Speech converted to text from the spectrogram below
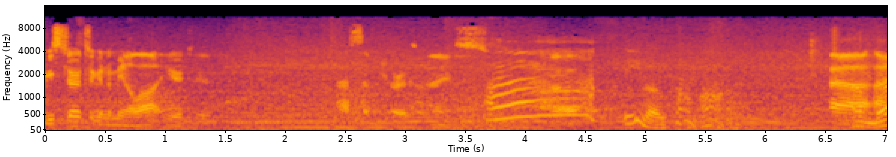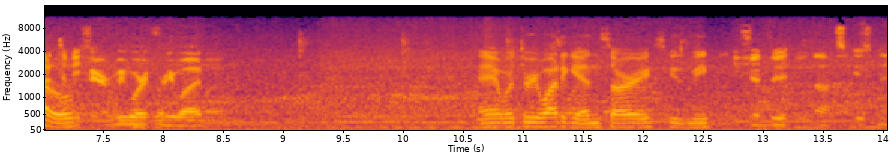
Restarts are gonna mean a lot here, too. Ah, seven cars, nice. Ah, Stevo, come on. Uh, Oh, no. uh, to be fair, we were three wide. And we're three wide again. Sorry, excuse me. You should be. No, excuse me,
